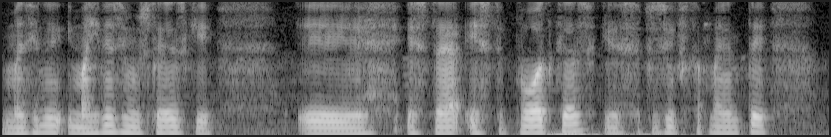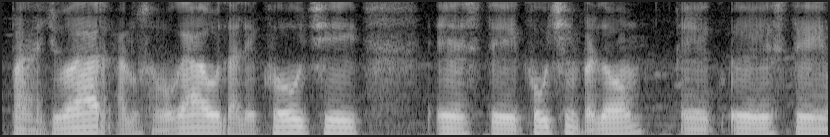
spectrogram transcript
Imagínense, ustedes que eh, está este podcast que es específicamente para ayudar a los abogados, darle coaching, este coaching, perdón, eh, este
